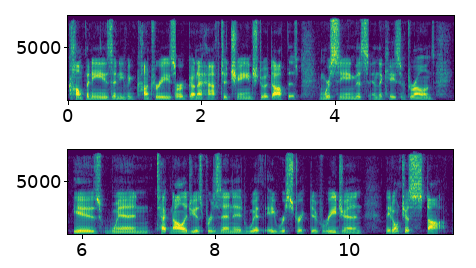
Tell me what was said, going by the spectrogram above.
companies and even countries are going to have to change to adopt this. And we're seeing this in the case of drones is when technology is presented with a restrictive region, they don't just stop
